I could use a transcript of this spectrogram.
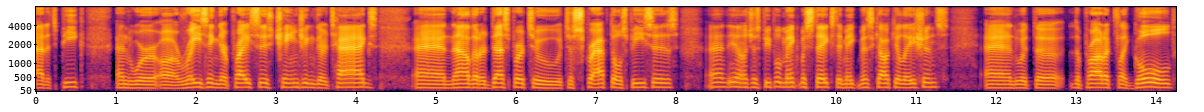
at its peak and were uh, raising their prices, changing their tags, and now that are desperate to, to scrap those pieces. And, you know, just people make mistakes, they make miscalculations. And with the, the products like gold,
